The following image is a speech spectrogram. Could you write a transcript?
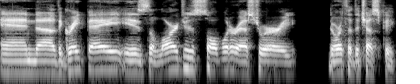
And uh, the Great Bay is the largest saltwater estuary north of the Chesapeake.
